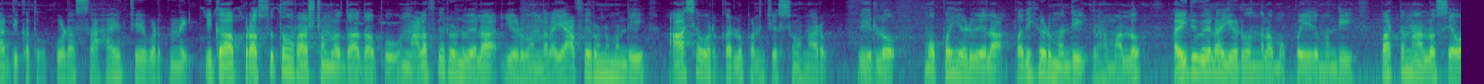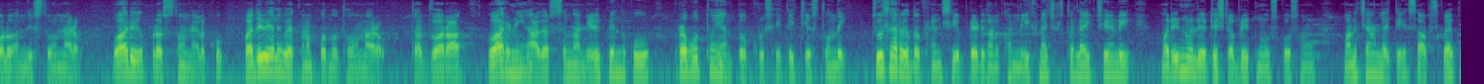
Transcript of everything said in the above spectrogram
ఆర్థికతకు కూడా సహాయం చేయబడుతుంది. ఇక ప్రస్తుతం రాష్ట్రంలో దాదాపు నలభై రెండు వేల ఏడు వందల యాభై రెండు మంది ఆశా వర్కర్లు పనిచేస్తూ ఉన్నారు. వీరిలో ముప్పై ఏడు వేల పదిహేడు మంది గ్రామాల్లో ఐదు వేల ఏడు వందల ముప్పై ఐదు మంది పట్టణాల్లో సేవలు అందిస్తూ ఉన్నారు. వారు ప్రస్తుతం నెలకు పదివేల వేతనం పొందుతూ ఉన్నారు. తద్వారా వారిని ఆదర్శంగా నిలిపేందుకు ప్రభుత్వం ఎంతో కృషి అయితే చేస్తుంది. చూసారు కదా ఫ్రెండ్స్ అప్డేట్ కనుక మీకు నచ్చితే లైక్ చేయండి. మరిన్నో లేటెస్ట్ అప్డేట్ న్యూస్ కోసం మన ఛానల్ అయితే సబ్స్క్రైబ్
